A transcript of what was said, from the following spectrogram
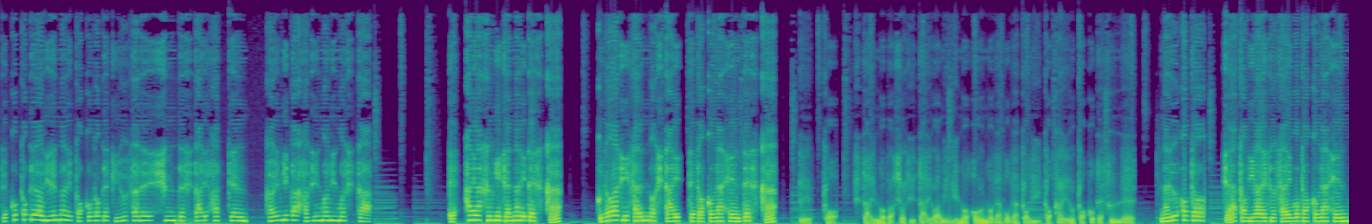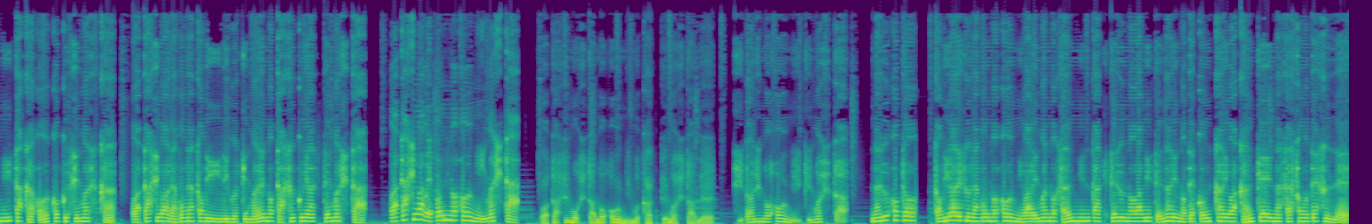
てことでありえないところでキルされ一瞬で死体発見、会議が始まりました。え、早すぎじゃないですか？黒味さんの死体ってどこら辺ですか？えー、っと、死体の場所自体は右の方のラボラトリーとかいうとこですね。なるほど。じゃあとりあえず最後どこら辺にいたか報告しますか。私はラボラトリー入り口前のタスクやってました。私はウェポンの方にいました。私も下の方に向かってましたね。左の方に行きました。なるほど。とりあえずラボの方には今の3人が来てるのは見てないので今回は関係なさそうですね。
